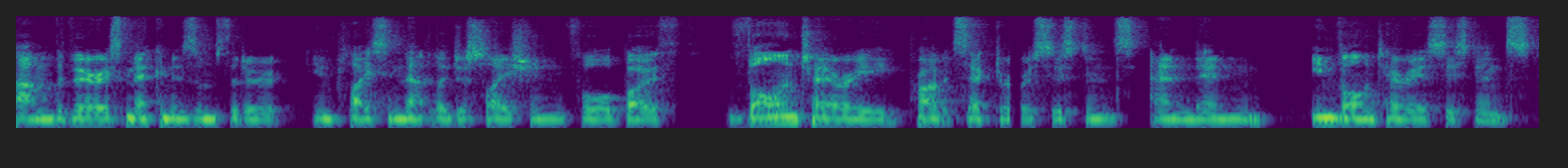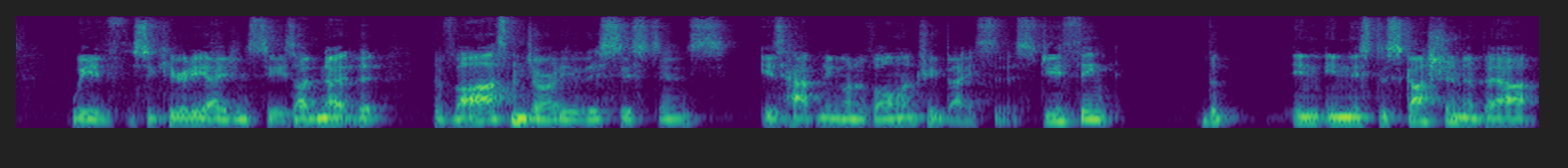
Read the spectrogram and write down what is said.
um, the various mechanisms that are in place in that legislation for both voluntary private sector assistance and then involuntary assistance with security agencies. I'd note that the vast majority of this assistance is happening on a voluntary basis. Do you think the in, in this discussion about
